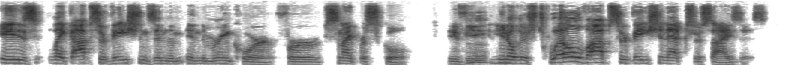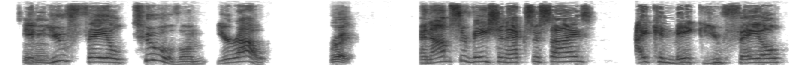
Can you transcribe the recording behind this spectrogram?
is like observations in the in the Marine Corps for sniper school. If you mm-hmm. you know, there's 12 observation exercises. Mm-hmm. If you fail two of them, you're out. Right. An observation exercise, I can make you fail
